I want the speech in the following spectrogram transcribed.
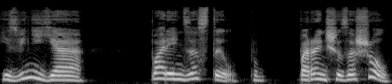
«Извини, я...» Парень застыл, пораньше зашел.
